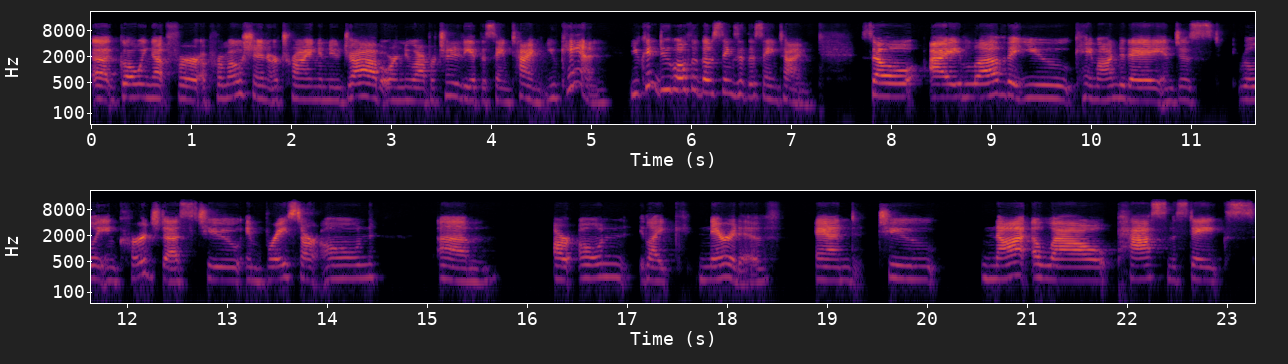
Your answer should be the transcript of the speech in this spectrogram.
uh, going up for a promotion or trying a new job or a new opportunity at the same time. You can. You can do both of those things at the same time. So I love that you came on today and just really encouraged us to embrace our own um, our own like narrative and to not allow past mistakes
